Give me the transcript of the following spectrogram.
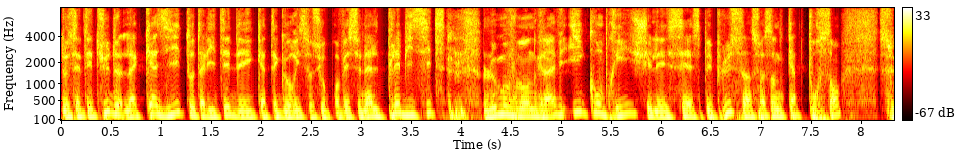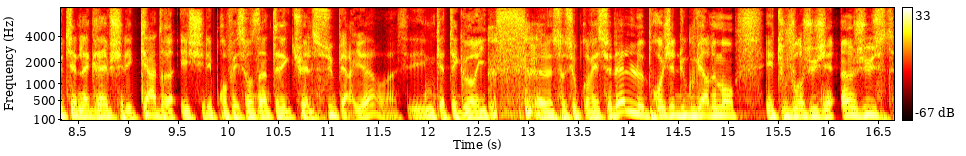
de cette étude, la quasi-totalité des catégories socio-professionnelles plébiscitent le mouvement de grève, y compris chez les CSP+, 64% soutiennent la grève chez les cadres et chez les professions intellectuelles supérieures. C'est une catégorie euh, socio-professionnelle. Le projet du gouvernement est toujours jugé injuste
